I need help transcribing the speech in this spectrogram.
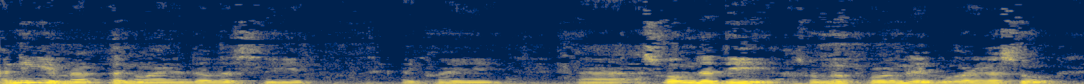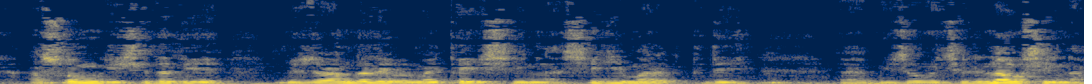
ꯑꯅꯤꯒꯤ ꯃꯔꯛꯇ ꯅꯨꯡꯉꯥꯏꯒꯗꯕꯁꯤ ꯑꯩꯈꯣꯏ ꯑꯁꯣꯝꯗꯗꯤ ꯑꯁꯣꯝꯗ ꯄ꯭ꯔꯣꯕ꯭ꯂꯦꯝ ꯂꯩꯕ ꯑꯣꯏꯔꯒꯁꯨ ꯑꯁꯣꯝꯒꯤ ꯁꯤꯗꯗꯤ ꯃꯤꯖꯣꯔꯥꯝꯗ ꯂꯩꯕ ꯃꯩꯇꯩꯁꯤꯡ ꯑꯁꯤꯒꯤ ꯃꯔꯛꯇꯗꯤ ꯃꯤꯖꯣ ꯏꯆꯤꯜ ꯏꯅꯥꯎꯁꯤꯡꯅ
